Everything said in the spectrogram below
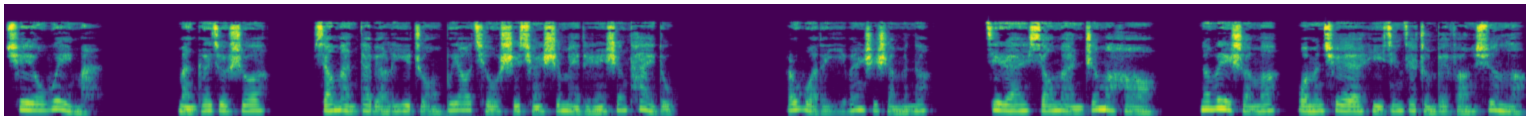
却又未满。满哥就说，小满代表了一种不要求十全十美的人生态度。而我的疑问是什么呢？既然小满这么好，那为什么我们却已经在准备防汛了，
